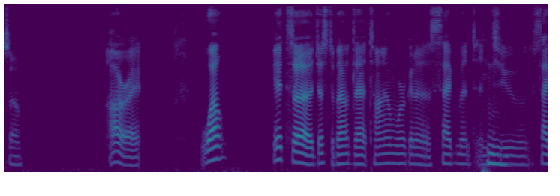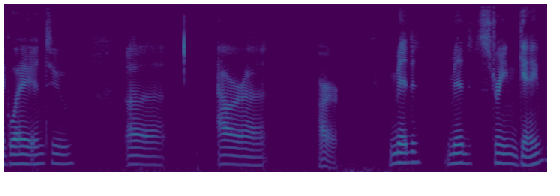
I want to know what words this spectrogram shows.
So All right. Well, it's uh just about that time. We're gonna segment into segue into uh our uh our mid midstream game.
